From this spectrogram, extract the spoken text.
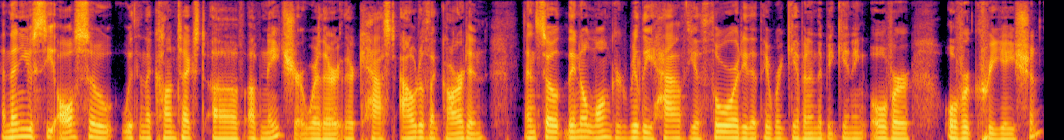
and then you see also within the context of, of nature where they're, they're cast out of the garden. And so they no longer really have the authority that they were given in the beginning over, over creation.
